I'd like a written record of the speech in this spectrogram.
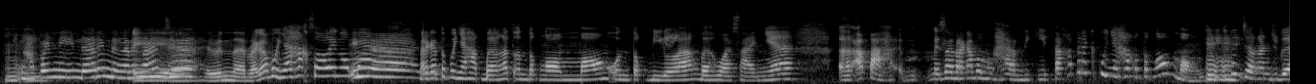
ngindar? Ngapain dihindarin dengerin iya, aja? benar. Mereka punya hak soalnya ngomong. Iya. Mereka tuh punya hak banget untuk ngomong, untuk bilang bahwasanya eh, apa? Misalnya mereka mau menghardik kita, kan mereka punya hak untuk ngomong. Jadi kita jangan juga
